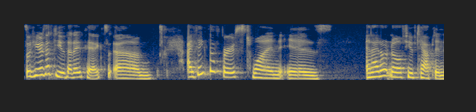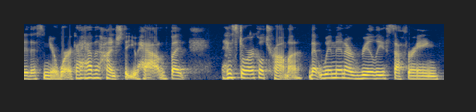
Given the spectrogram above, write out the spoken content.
so here's a few that I picked. Um, I think the first one is, and I don't know if you've tapped into this in your work. I have a hunch that you have, but historical trauma that women are really suffering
